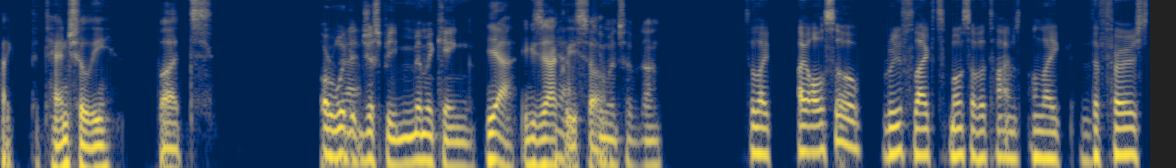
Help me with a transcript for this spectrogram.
Like potentially, but or would Yeah. it just be mimicking yeah, exactly. Yeah. So humans have done? So like I also reflect most of the times on like the first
